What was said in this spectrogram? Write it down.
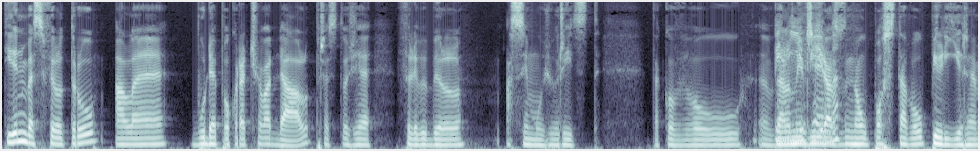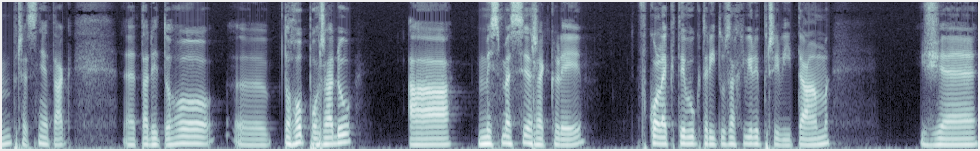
Týden bez filtru ale bude pokračovat dál, přestože Filip byl, asi můžu říct, takovou eh, pilířem. velmi výraznou postavou, pilířem, přesně tak, tady toho, eh, toho pořadu a my jsme si řekli v kolektivu, který tu za chvíli přivítám, že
